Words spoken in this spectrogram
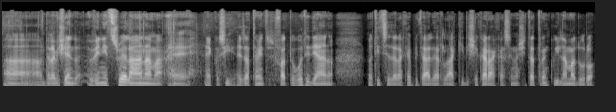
uh, della vicenda venezuelana, ma è, è così, esattamente sul Fatto Quotidiano Notizie dalla capitale, Arlacchi dice Caracas è una città tranquilla, Maduro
